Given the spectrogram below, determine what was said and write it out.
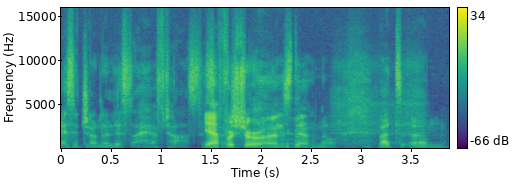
as a journalist, I have to ask. Yeah, for sure, I understand. no, but um,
